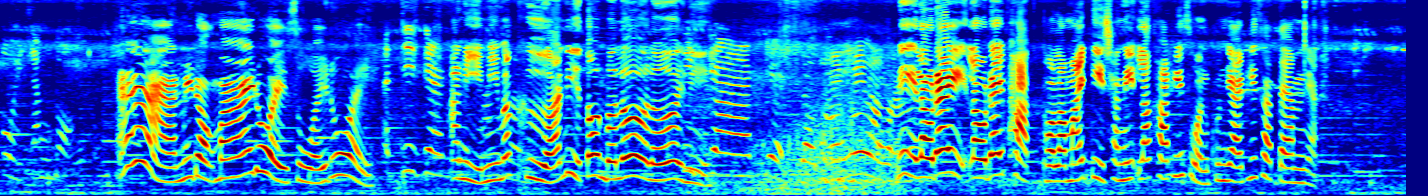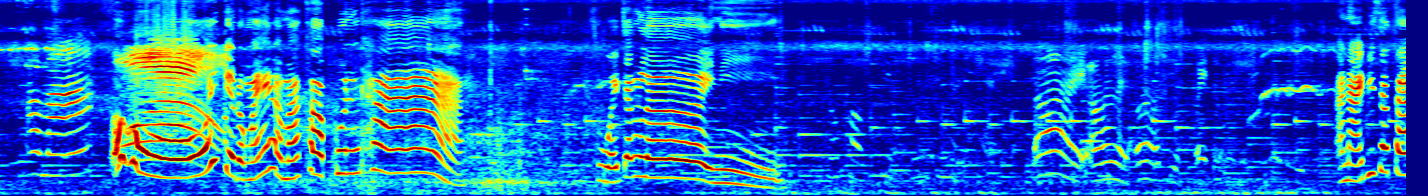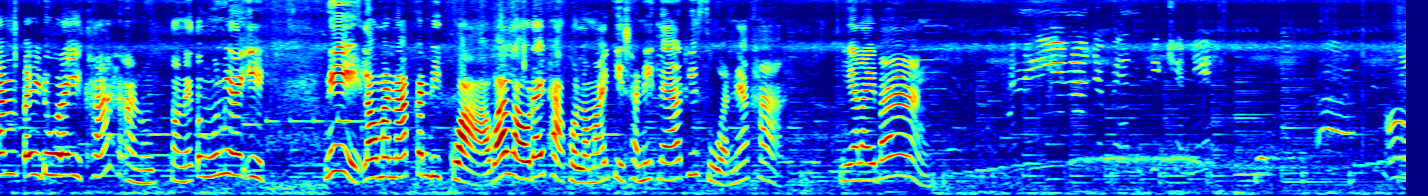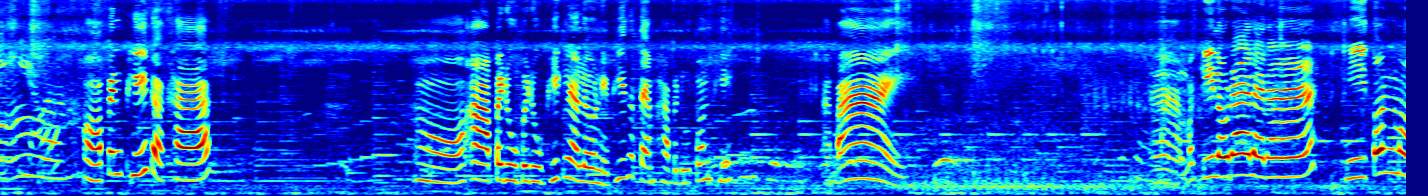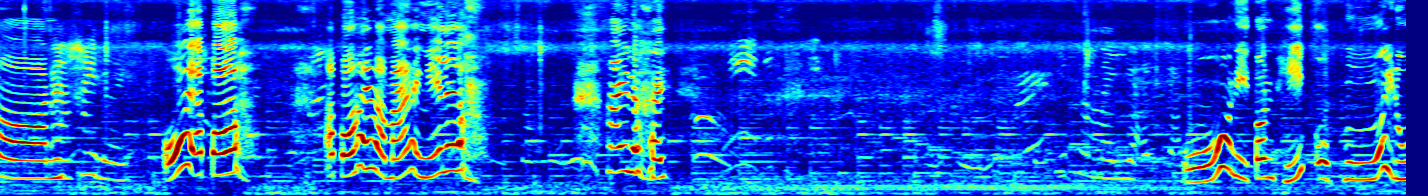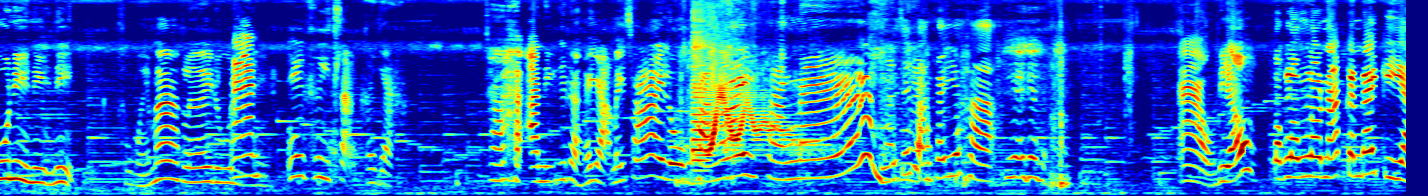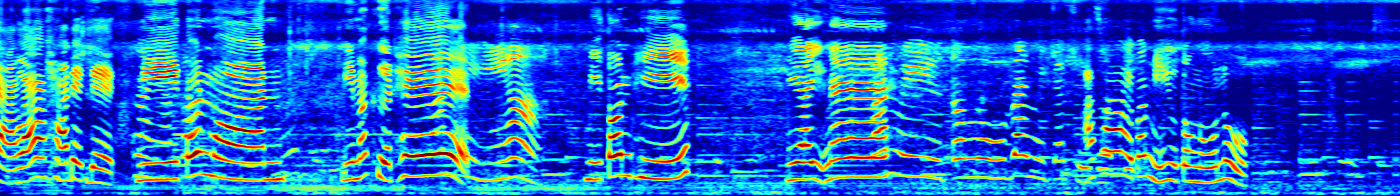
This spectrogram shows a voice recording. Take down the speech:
อก อ่ามีดอกไม้ด้วยสวยด้วยอาทิตย์จะอันนี้มีมะเขือนี่ต้นเบลเลอร์เลยนี่จะเก็บดอกไม้ให้มามานี่เราได้เราได้ผักผลไม้กี่ชนิดแล้วคะที่สวนคุณยายพี่สแตมเนี่ยเอามาโอ้โหเก็บดอกไม้ให้หมามาขอบคุณค่ะ สวยจังเลยนี่ ได้เอาอะไรก็เอาหยิบไปดูอันไหนพี่สแตมไปดูอะไรอีกคะอ่าหนูตรงไหนตรงนู้นมีอะไรอีก นี่เรามานับกันดีกว่าว่าเราได้ผักผลไม้กี่ชนิดแล้วที่สวนเนี่ยค่ะ มีอะไรบ้างอันนี้น่าจะเป็นพริกชนิดอ๋ออ๋อ เป็นพริกเหรอะครับอ๋ออ่าไปดูไปดูพริกเนี่ยเร็วเนี่ยพี่สแตมพาไปดูต้นพริกอะไป้ายอ่าเมื่อกี้เราได้อะไรนะ มีต้นหมอนมาให้เลย โอ้ยอาปออาปอให้หมาม้าอย่างนี้เลยเหรอ ให้เลยทำไมใหญ่จังโอ้ นี่ต้นพริก โอ้โหดูนี่นี่นี่สวยมากเลยดูอันี่นนี่คือสังขยาใช่ อันนี้คือถังขยะไม่ใช่ลูกถังอะไรถังน้ำไม่ใช่ถังขยะ อ้าว เดี๋ยวตกลงเรานับกันได้กี่อย่างแล้วอะคะเด็กๆ มีต้นมอน มีมะเขือเทศนี่อะมีต้นพริก มีอะไรอีกแน่บ้านมีอยู่ตรงนู้นบ้านมีจะเขียนอะใช่ป้าหมีอยู่ตรงนู้นลูก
